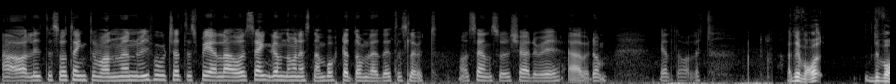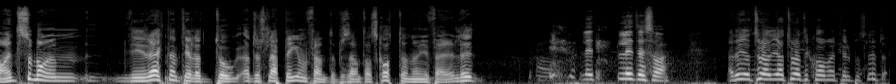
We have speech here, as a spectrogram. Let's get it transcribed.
Ja, lite så tänkte man men vi fortsatte spela och sen glömde man nästan bort att de ledde till slut. Och sen så körde vi över dem helt och hållet. Ja, det, var, det var inte så många, vi räknade till att du, tog, att du släppte in 50% av skotten ungefär, eller? Lite, lite så. Ja, det, jag, tror, jag tror att det kommer till på slutet.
